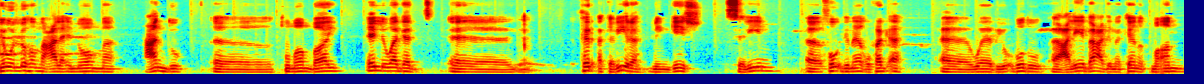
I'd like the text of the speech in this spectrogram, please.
يقول لهم على ان هم عنده آه طومان باي اللي وجد آه فرقة كبيرة من جيش سليم فوق دماغه فجأة وبيقبضوا عليه بعد ما كان اطمأن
